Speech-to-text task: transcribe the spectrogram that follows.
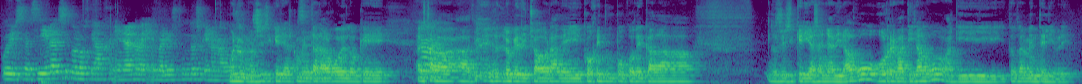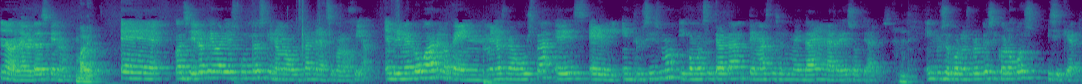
Pues así de la psicología en general, en varios puntos que no me gustan. Bueno, no sé si querías comentar algo de lo que, lo que he dicho ahora, de ir cogiendo un poco de cada No sé si querías añadir algo o rebatir algo, aquí totalmente libre. No, la verdad es que no. Vale. Eh, considero que hay varios puntos que no me gustan de la psicología. En primer lugar, lo que menos me gusta es el intrusismo y cómo se tratan temas de salud mental en las redes sociales, incluso por los propios psicólogos y psiquiatras.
